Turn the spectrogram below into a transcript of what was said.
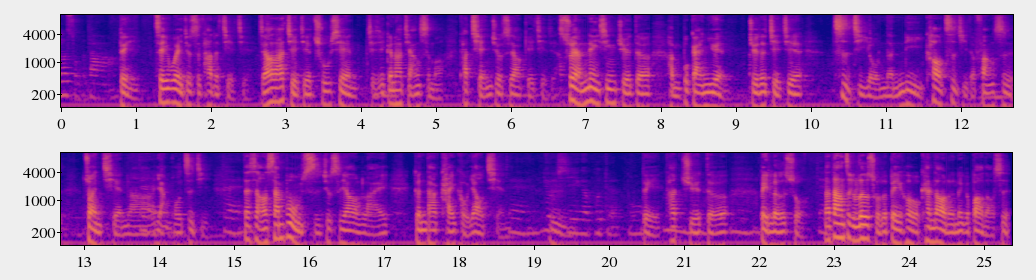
勒索不到啊。对，这一位就是他的姐姐。只要他姐姐出现，姐姐跟他讲什么，他钱就是要给姐姐。虽然内心觉得很不甘愿，觉得姐姐自己有能力靠自己的方式赚钱啦、啊，养活自己。对。但是好像三不五时就是要来跟他开口要钱。对，又是一个不得不。嗯、对，他觉得被勒索。嗯、那当然，这个勒索的背后看到的那个报道是，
